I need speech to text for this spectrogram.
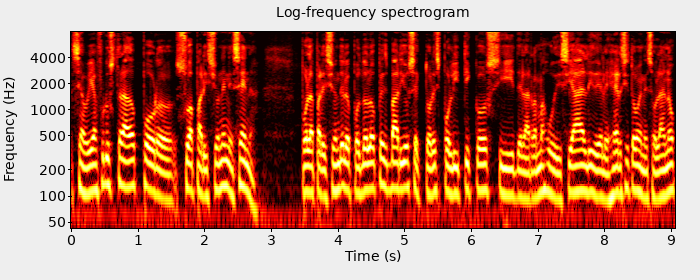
se había frustrado por su aparición en escena por la aparición de Leopoldo López, varios sectores políticos y de la rama judicial y del ejército venezolano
